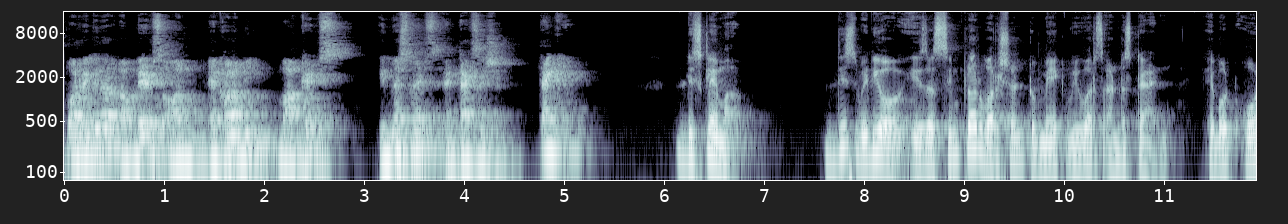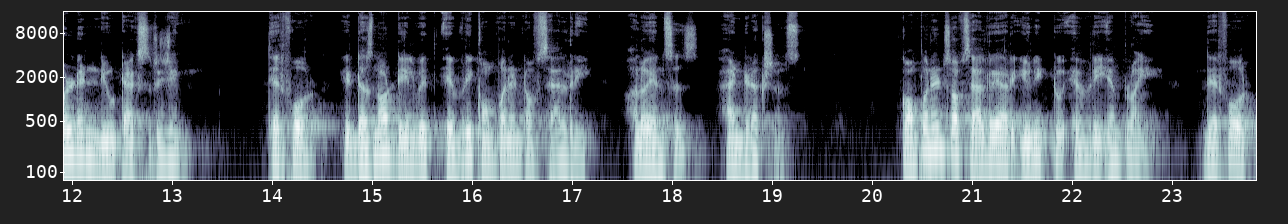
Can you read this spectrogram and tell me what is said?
for regular updates on economy, markets, investments and taxation. Thank you. Disclaimer. This video is a simpler version to make viewers understand about old and new tax regime. Therefore, it does not deal with every component of salary, allowances and deductions. Components of salary are unique to every employee. Therefore,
